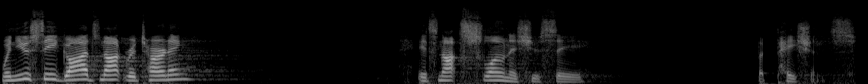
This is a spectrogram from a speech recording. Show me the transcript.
when you see God's not returning, it's not slowness you see, but patience.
